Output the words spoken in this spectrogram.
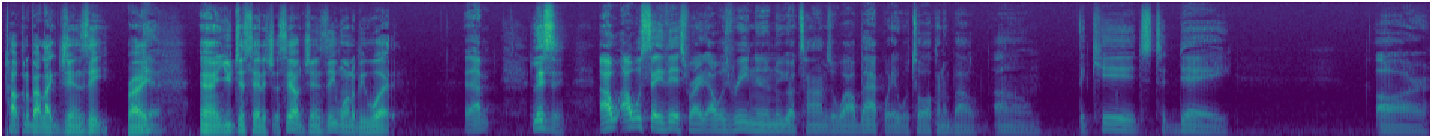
talking about like Gen Z, right? Yeah. And you just said it yourself. Gen Z want to be what? I'm- listen, I, I would say this, right? I was reading in the New York Times a while back where they were talking about um, the kids today are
